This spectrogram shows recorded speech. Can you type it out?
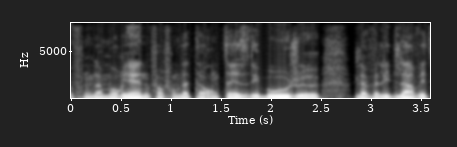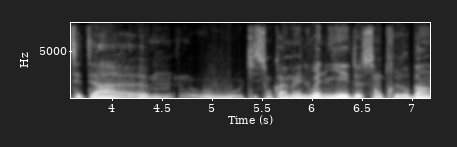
fin fond de la Maurienne, au fin fond de la Tarentaise, des Bauges, euh, de la vallée de l'Arve, etc., euh, qui sont quand même éloignés de centres urbains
